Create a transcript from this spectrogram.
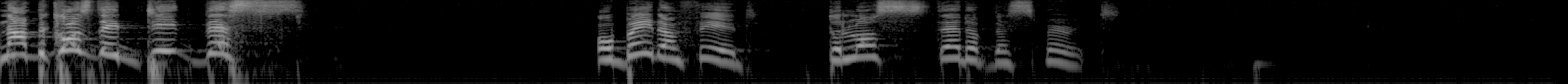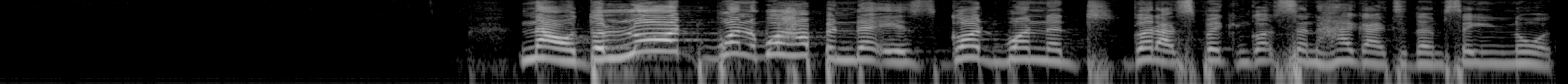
Now, because they did this, obeyed and feared, the Lord stirred up the spirit. Now, the Lord, what happened there is God wanted, God had spoken, God sent Haggai to them saying, You know what?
